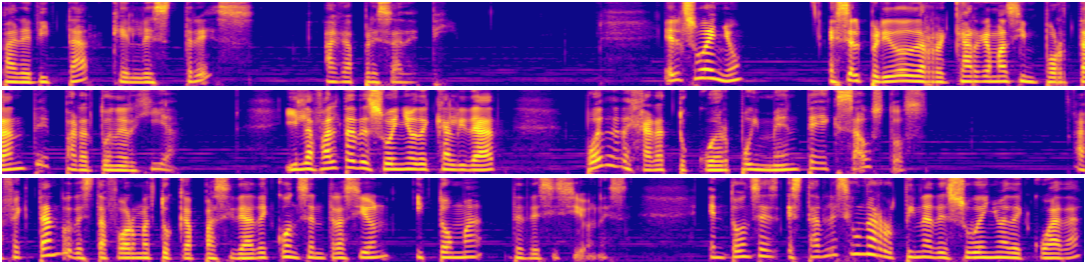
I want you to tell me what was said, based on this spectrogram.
para evitar que el estrés haga presa de ti. El sueño es el periodo de recarga más importante para tu energía y la falta de sueño de calidad puede dejar a tu cuerpo y mente exhaustos, afectando de esta forma tu capacidad de concentración y toma de decisiones. Entonces, establece una rutina de sueño adecuada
